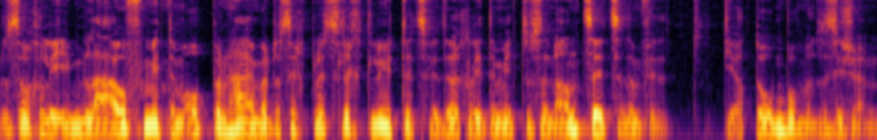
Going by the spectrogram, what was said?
so ein im Lauf mit dem Oppenheimer, dass sich plötzlich die Leute jetzt wieder ein bisschen damit auseinandersetzen und finden, die Atombombe, das ist eine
